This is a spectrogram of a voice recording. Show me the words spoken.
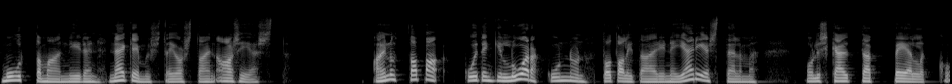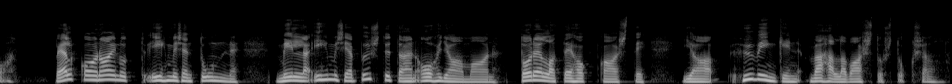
muuttamaan niiden näkemystä jostain asiasta. Ainut tapa kuitenkin luoda kunnon totalitaarinen järjestelmä olisi käyttää pelkoa. Pelko on ainut ihmisen tunne, millä ihmisiä pystytään ohjaamaan todella tehokkaasti ja hyvinkin vähällä vastustuksella.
